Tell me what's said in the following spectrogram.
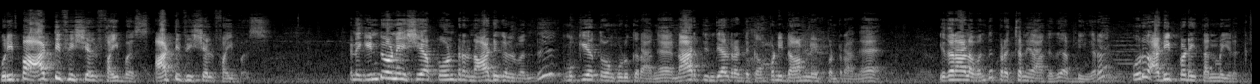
குறிப்பாக ஆர்டிஃபிஷியல் ஃபைபர்ஸ் ஆர்டிஃபிஷியல் ஃபைபர்ஸ் எனக்கு இந்தோனேஷியா போன்ற நாடுகள் வந்து முக்கியத்துவம் கொடுக்குறாங்க. நார்த் இந்தியாவில் ரெண்டு கம்பெனி டாமினேட் பண்ணுறாங்க இதனால் வந்து பிரச்சனை ஆகுது அப்படிங்கிற ஒரு அடிப்படை தன்மை இருக்கு.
